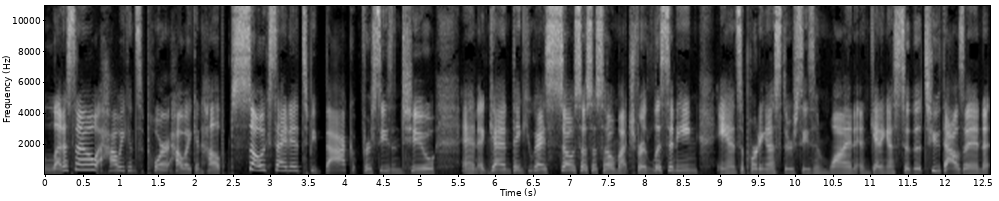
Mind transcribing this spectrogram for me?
let us know how we can support, how we can help. I'm so excited to be back for season two. And again, thank you guys so, so, so, so much for listening and supporting us through season one and getting us to the 2000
